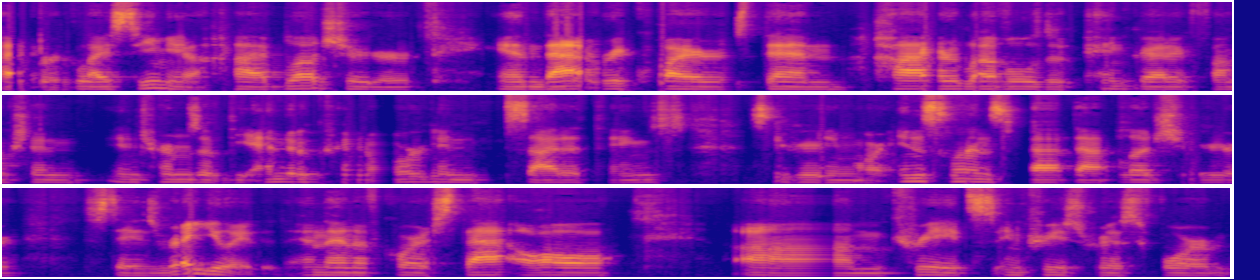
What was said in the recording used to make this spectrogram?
hyperglycemia high blood sugar and that requires then higher levels of pancreatic function in terms of the endocrine organ side of things secreting more insulin so that that blood sugar stays regulated. And then of course that all um, creates increased risk for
